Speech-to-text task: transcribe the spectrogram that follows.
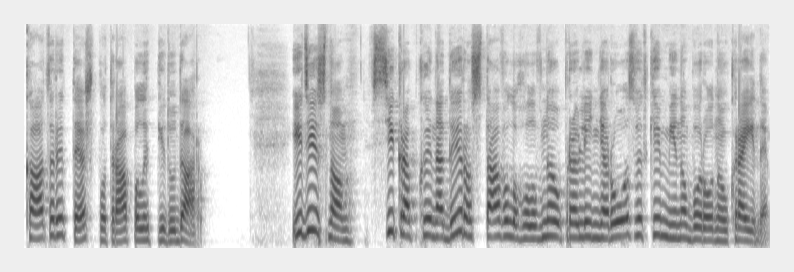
катери теж потрапили під удар. І дійсно, всі крапки над «і» розставило головне управління розвідки Міноборони України.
